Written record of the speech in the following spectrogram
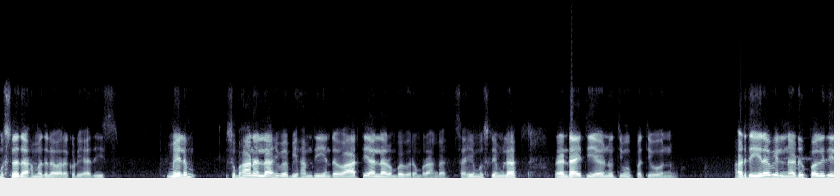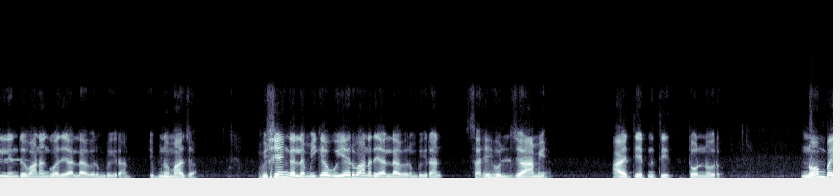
முஸ்னத் அகமதில் வரக்கூடிய ஹதீஸ். மேலும் சுபான் அல்லாஹி வபி ஹம்தி என்ற வார்த்தையை அல்லாஹ் ரொம்ப விரும்புகிறாங்க சஹி முஸ்லீமில் ரெண்டாயிரத்தி எழுநூற்றி முப்பத்தி ஒன்று அடுத்து இரவில் நடுப்பகுதியில் நின்று வணங்குவதை அல்லாஹ் விரும்புகிறான். இப்னு மாஜா. விஷயங்களில் மிக உயர்வானதை அல்லாஹ் விரும்புகிறான். சஹிஹுல் ஜாமியா ஆயிரத்தி எட்நூற்றி தொண்ணூறு. நோன்பை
